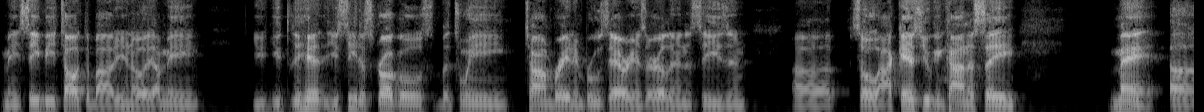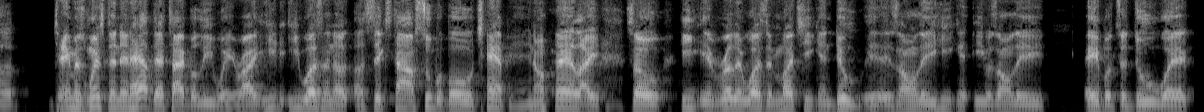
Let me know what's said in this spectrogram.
I mean, CB talked about it. You know, I mean, you you hear, you see the struggles between Tom Brady and Bruce Arians early in the season. Uh, so I guess you can kind of say, man, uh, Jameis Winston didn't have that type of leeway, right? He he wasn't a, a six time Super Bowl champion, you know. like so, he it really wasn't much he can do. It's only he he was only able to do what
